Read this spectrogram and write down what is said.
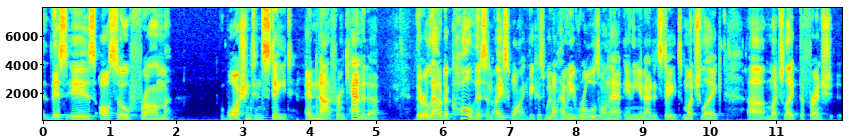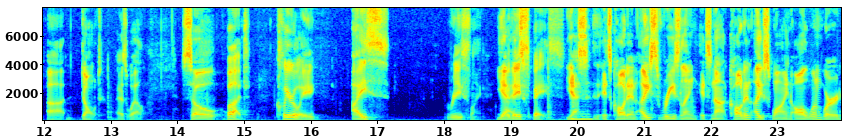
this is also from Washington State and not from Canada, they're allowed to call this an ice wine because we don't have any rules on that in the United States, much like uh, much like the French uh, don't as well. So But clearly, ice Riesling. Yeah, With a it's- space. Yes, it's called an ice Riesling. It's not called an ice wine, all one word.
